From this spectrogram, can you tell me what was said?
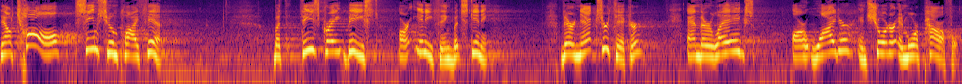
Now, tall seems to imply thin. But these great beasts are anything but skinny. Their necks are thicker, and their legs are wider and shorter and more powerful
